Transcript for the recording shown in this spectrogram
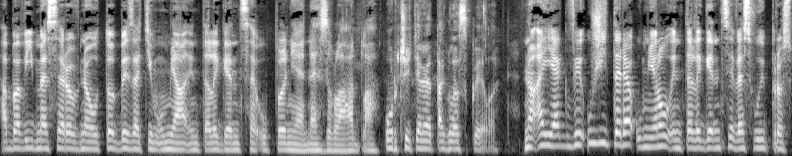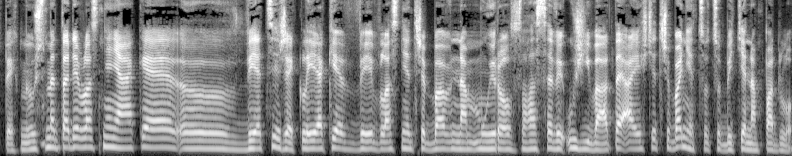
a bavíme se rovnou, to by zatím umělá inteligence úplně nezvládla. Určitě ne takhle skvěle. No a jak využít teda umělou inteligenci ve svůj prospěch? My už jsme tady vlastně nějaké uh, věci řekli, jak je vy vlastně třeba na můj rozhlas se využíváte a ještě třeba něco, co by tě napadlo.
